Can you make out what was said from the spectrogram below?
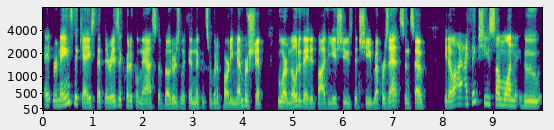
it remains the case that there is a critical mass of voters within the Conservative Party membership who are motivated by the issues that she represents. And so you know, I, I, think she's someone who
